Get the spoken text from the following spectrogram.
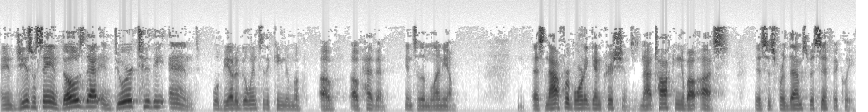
And Jesus was saying, those that endure to the end will be able to go into the kingdom of, of, of heaven, into the millennium. That's not for born again Christians. It's not talking about us. This is for them specifically.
